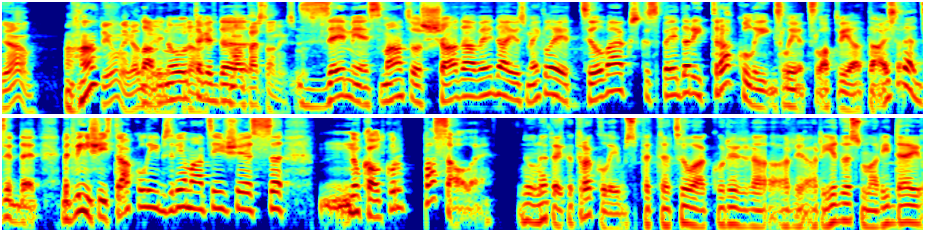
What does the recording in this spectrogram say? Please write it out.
Jā, Aha. pilnīgi Labi, nu atbildīgi, tagad man personīgi. zemies mācos šādā veidā. Jūs meklējat cilvēkus, kas spēj darīt trakulīgas lietas Latvijā. Tā es varētu dzirdēt. Bet viņi šīs trakulības ir iemācījušies nu, kaut kur pasaulē. Nu, neteiktu, ka trakulības, bet cilvēki, kur ir ar, ar iedvesmu, ar ideju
